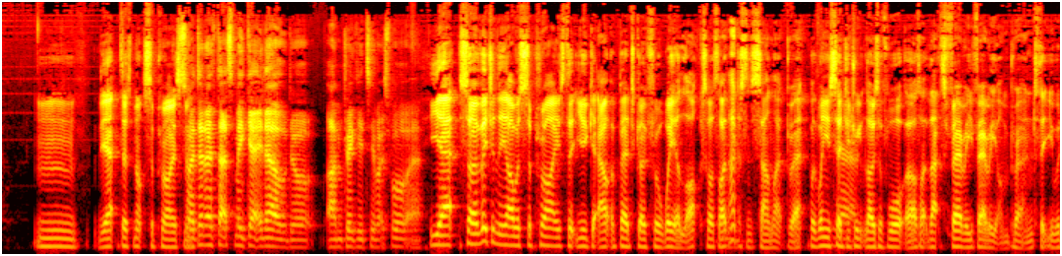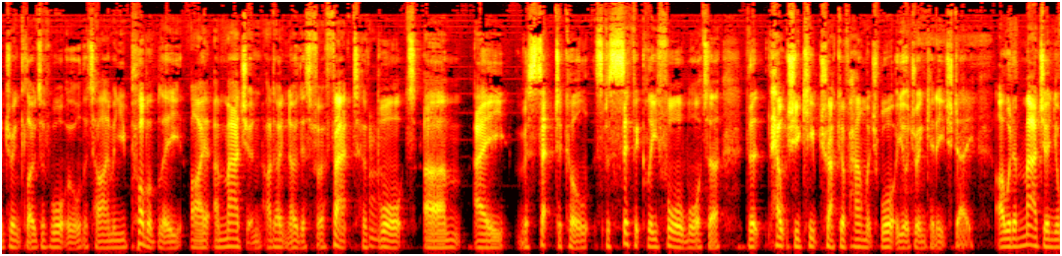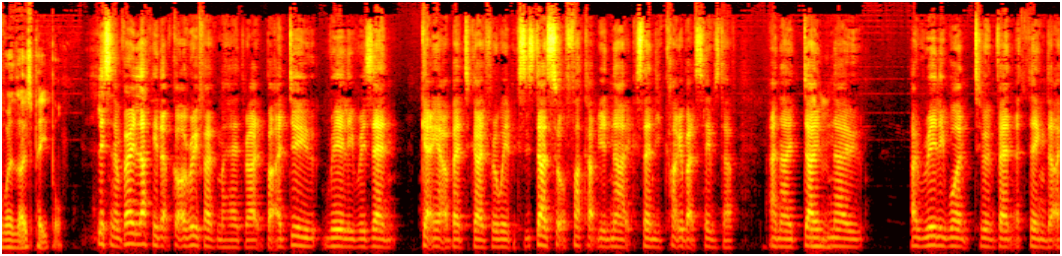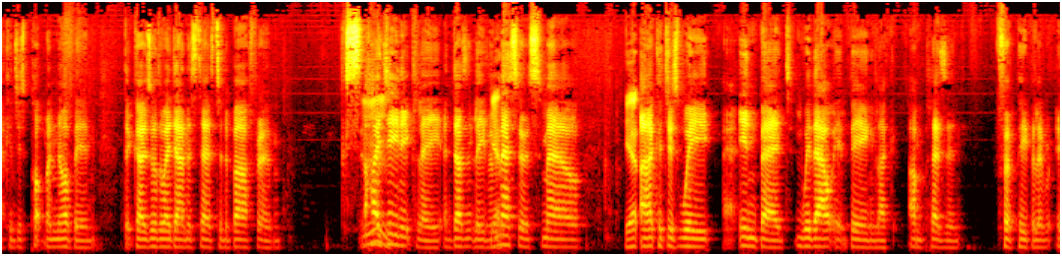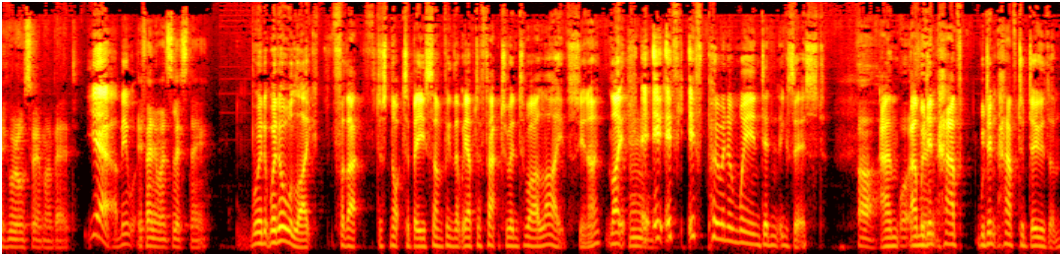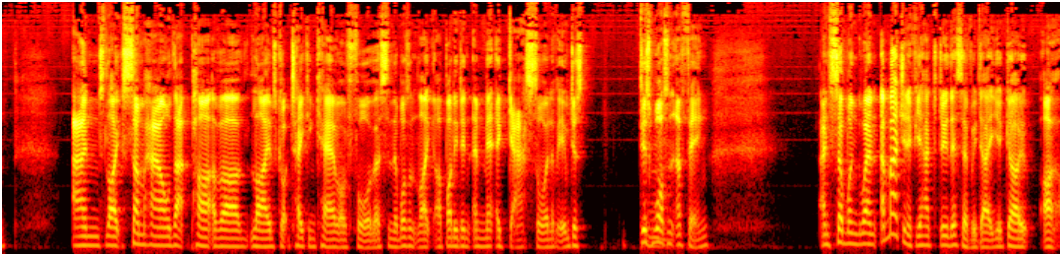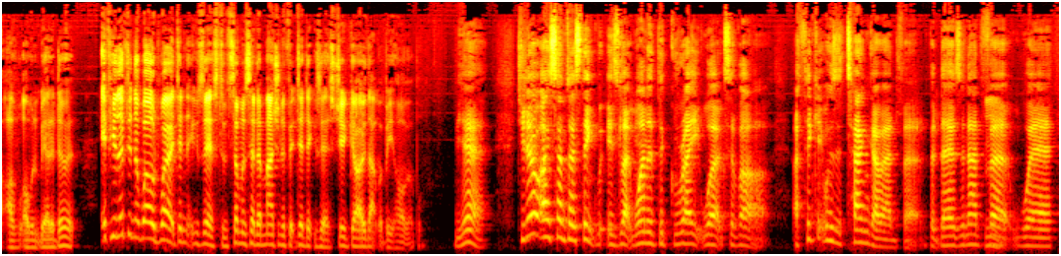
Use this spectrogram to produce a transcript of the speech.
Yeah, does not surprise me. So. I don't know if that's me getting old or I'm drinking too much water. Yeah, so originally I was surprised that you get out of bed to go for a wee a lot, so I was like, that doesn't sound like Brett. But when you said you drink loads of water, I was like, that's very, very on brand that you would drink loads of water all the time. And you probably, I imagine, I don't know this for a fact, have bought um, a receptacle specifically for water that helps you keep track of how much water you're drinking each day. I would imagine you're one of those people. Listen, I'm very lucky that I've got a roof over my head, right? But I do really resent getting out of bed to go for a wee because it does sort of fuck up your night because then you can't go back to sleep and stuff. And I don't mm. know. I really want to invent a thing that I can just pop my knob in that goes all the way down the stairs to the bathroom s- mm. hygienically and doesn't leave a Yes. mess or a smell. Yep. And I could just wee uh, in bed without it being like unpleasant for people who are also in my bed. yeah, I mean, If anyone's listening. We'd, we'd all like for that just not to be something that we have to factor into our lives, you know? Like, mm. i if if pooing and weeing didn't exist, Ah, um, and and we thing. didn't have we didn't have to do them and like somehow that part of our lives got taken care of for us and there wasn't like our body didn't emit a gas or anything it just just mm. wasn't a thing and someone went imagine if you had to do this every day you'd go I, I, I wouldn't be able to do it if you lived in a world where it didn't exist and someone said imagine if it did exist you'd go that would be horrible Yeah. Do you know what I sometimes think is like one of the great works of art? I think it was a tango advert, but there's an advert Hmm. where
